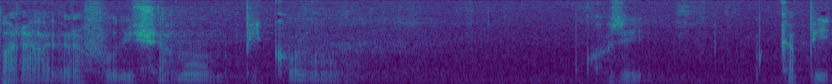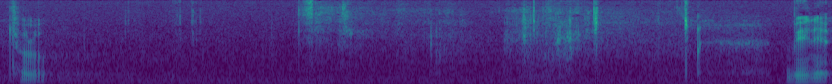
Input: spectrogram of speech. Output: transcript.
paragrafo, diciamo, un piccolo così, capitolo. Bene,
